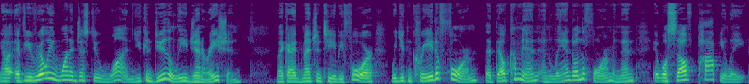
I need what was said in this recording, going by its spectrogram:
You know, if you really want to just do one, you can do the lead generation, like I had mentioned to you before, where you can create a form that they'll come in and land on the form, and then it will self populate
